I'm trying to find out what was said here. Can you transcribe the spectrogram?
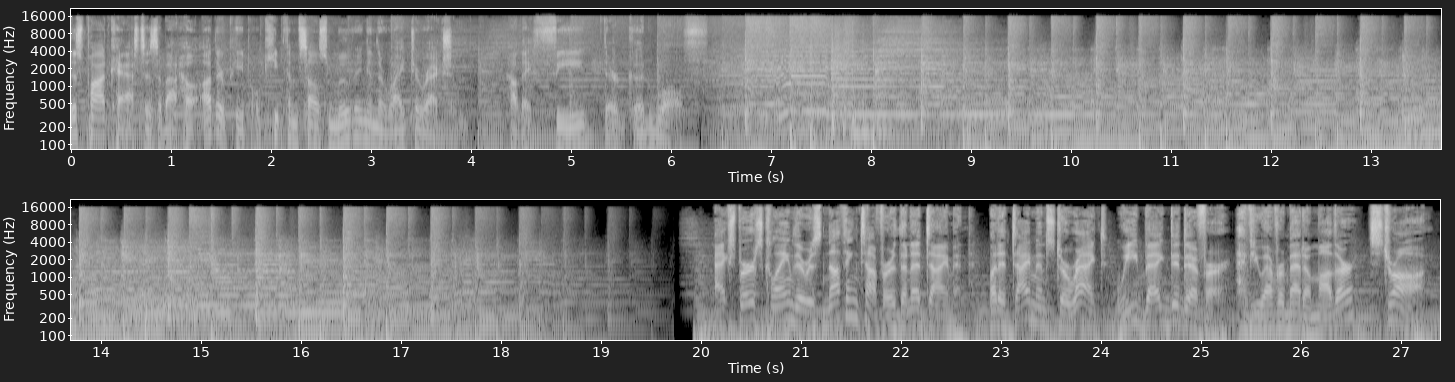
This podcast is about how other people keep themselves moving in the right direction, how they feed their good wolf. Experts claim there is nothing tougher than a diamond. But at Diamonds Direct, we beg to differ. Have you ever met a mother? Strong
